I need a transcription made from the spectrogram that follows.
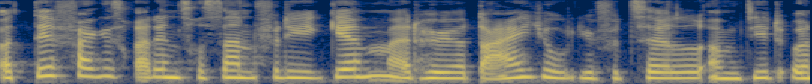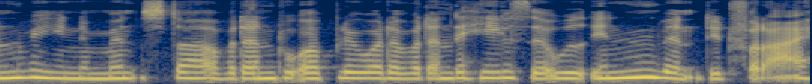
og det er faktisk ret interessant, fordi gennem at høre dig, Julie, fortælle om dit undvigende mønster, og hvordan du oplever det, og hvordan det hele ser ud indvendigt for dig,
